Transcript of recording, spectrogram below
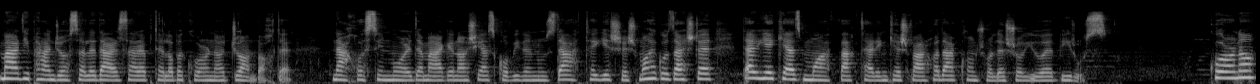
مردی 50 ساله در سر ابتلا به کرونا جان باخته. نخستین مورد مرگ ناشی از کووید 19 طی شش ماه گذشته در یکی از موفق ترین کشورها در کنترل شیوع ویروس. کرونا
